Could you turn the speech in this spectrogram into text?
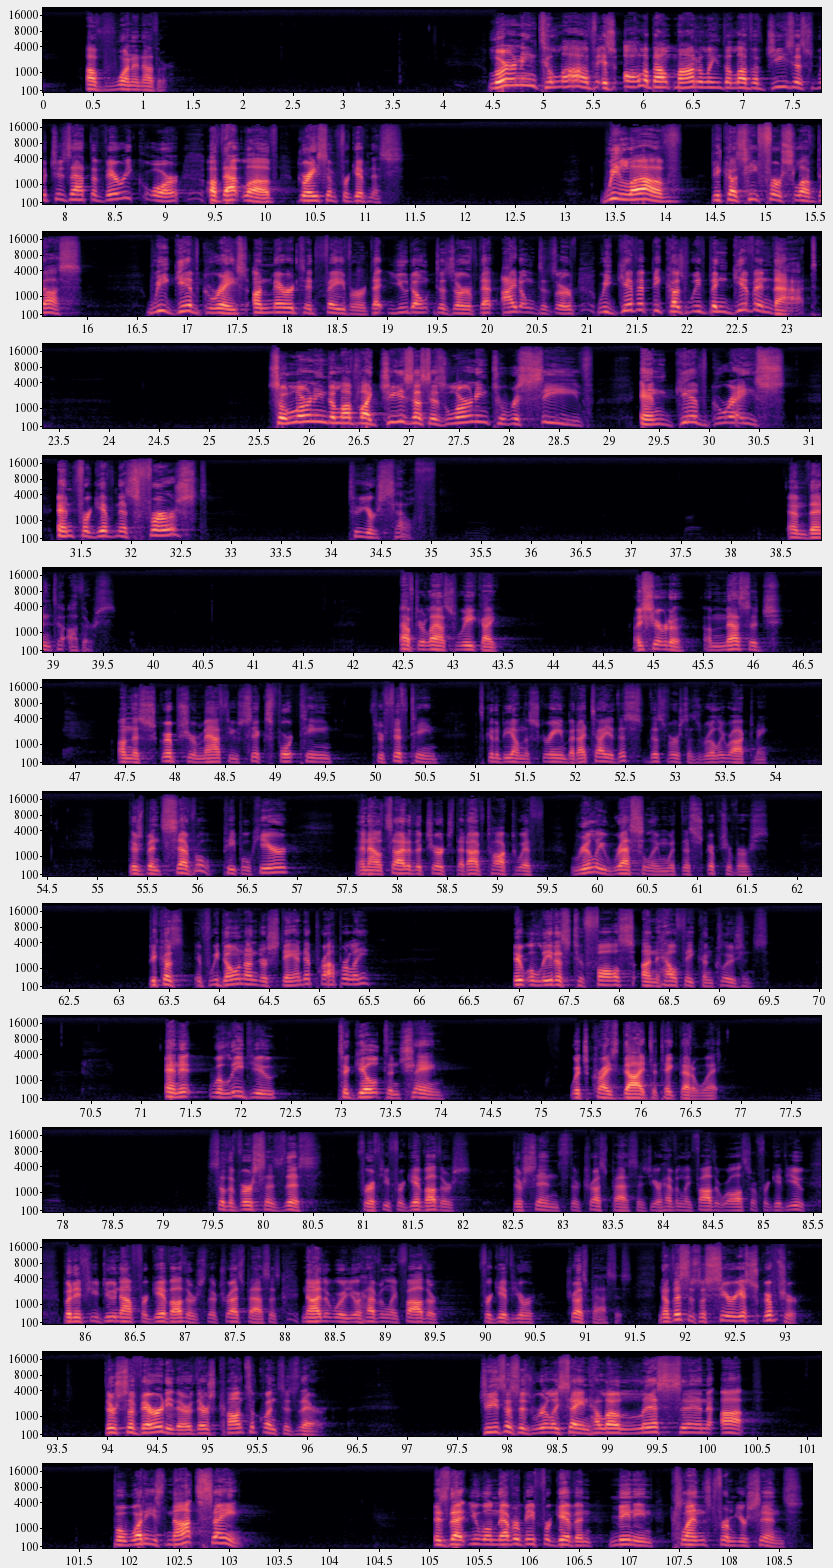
of one another. Learning to love is all about modeling the love of Jesus, which is at the very core of that love, grace and forgiveness. We love because He first loved us. We give grace, unmerited favor that you don't deserve, that I don't deserve. We give it because we've been given that. So, learning to love like Jesus is learning to receive and give grace and forgiveness first to yourself and then to others. After last week, I, I shared a, a message on the scripture, Matthew 6 14 through 15. It's going to be on the screen, but I tell you, this, this verse has really rocked me. There's been several people here and outside of the church that I've talked with really wrestling with this scripture verse. Because if we don't understand it properly, it will lead us to false, unhealthy conclusions. And it will lead you to guilt and shame, which Christ died to take that away. So the verse says this For if you forgive others their sins, their trespasses, your heavenly Father will also forgive you. But if you do not forgive others their trespasses, neither will your heavenly Father forgive your trespasses. Now, this is a serious scripture. There's severity there, there's consequences there. Jesus is really saying, Hello, listen up. But what he's not saying is that you will never be forgiven, meaning cleansed from your sins.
